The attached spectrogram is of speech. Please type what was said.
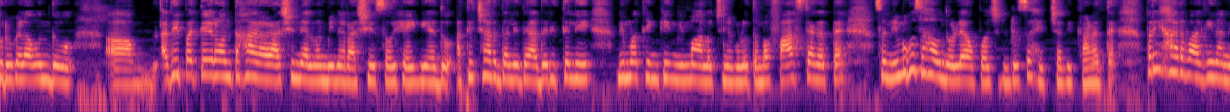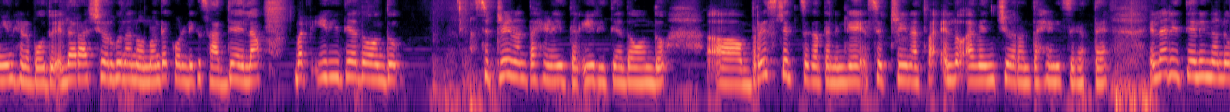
ಗುರುಗಳ ಒಂದು ಅಧಿಪತ್ಯ ಇರುವಂತಹ ರಾಶಿನೇ ಅಲ್ವಾ ಮೀನರಾಶಿ ಸೊ ಹೇಗೆ ಅದು ಅತಿಚಾರದಲ್ಲಿದೆ, ಅದೇ ರೀತಿಯಲ್ಲಿ ನಿಮ್ಮ ಥಿಂಕಿಂಗ್ ನಿಮ್ಮ ಆಲೋಚನೆಗಳು ತುಂಬ ಫಾಸ್ಟ್ ಆಗುತ್ತೆ. ಸೊ ನಿಮಗೂ ಸಹ ಒಂದು ಒಳ್ಳೆಯ ಆಪರ್ಚುನಿಟೀಸ್ ಹೆಚ್ಚಾಗಿ ಕಾಣುತ್ತೆ. ಪರಿಹಾರವಾಗಿ ನಾನು ಏನು ಹೇಳ್ಬೋದು? ಎಲ್ಲ ರಾಶಿಯವರೆಗೂ ನಾನು ಒಂದೊಂದೇ ಕೊಡಲಿಕ್ಕೆ ಸಾಧ್ಯ ಇಲ್ಲ. ಬಟ್ ಈ ರೀತಿಯಾದ ಒಂದು ಸಿಟ್ರಿನ್ ಅಂತ ಹೇಳಿದ್ದಾರೆ ಈ ರೀತಿಯಾದ ಒಂದು ಬ್ರೇಸ್ಲೆಟ್ ಸಿಗುತ್ತೆ ನಿಮಗೆ ಸಿಟ್ರಿನ್ ಅಥವಾ ಎಲ್ಲೋ ಅವೆಂಚೂರ್ ಅಂತ ಹೇಳಿ ಸಿಗುತ್ತೆ. ಎಲ್ಲ ರೀತಿಯಲ್ಲಿ ನಾನು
